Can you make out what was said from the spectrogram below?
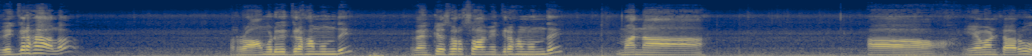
విగ్రహాలు. రాముడి విగ్రహం ఉంది. వెంకటేశ్వర స్వామి విగ్రహం ఉంది. మన ఏమంటారు?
